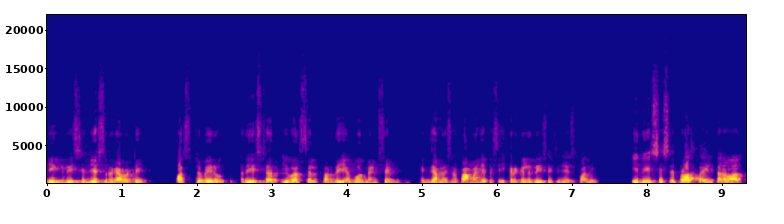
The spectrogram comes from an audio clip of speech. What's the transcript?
దీనికి రిజిస్టర్ చేస్తున్నారు కాబట్టి ఫస్ట్ మీరు register yourself for the above mention examination form అని చెప్పేసి ఇక్కడికి వెళ్ళి రిజిస్ట్రేషన్ చేసుకోవాలి. ఈ రిజిస్ట్రేషన్ ప్రాసెస్ అయిన తర్వాత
